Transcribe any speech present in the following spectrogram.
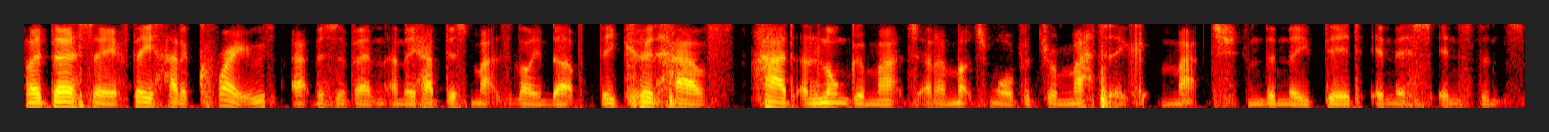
And I dare say, if they had a crowd at this event and they had this match lined up, they could have had a longer match and a much more of a dramatic match than they did in this instance.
